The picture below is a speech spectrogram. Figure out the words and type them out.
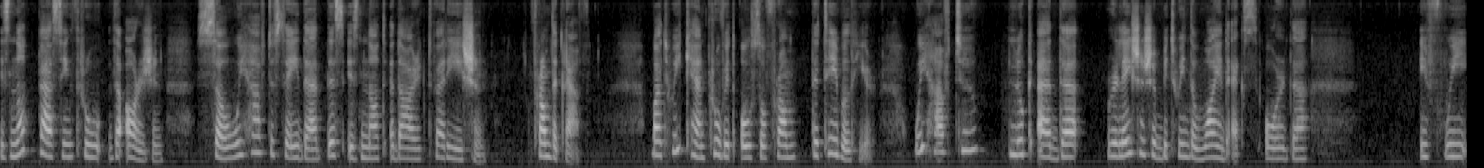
is not passing through the origin. So we have to say that this is not a direct variation from the graph. But we can prove it also from the table here. We have to look at the relationship between the y and x or the if we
